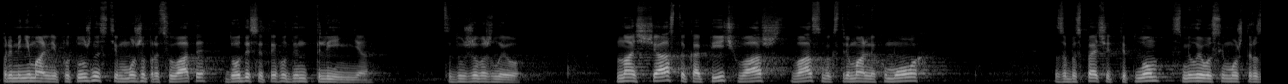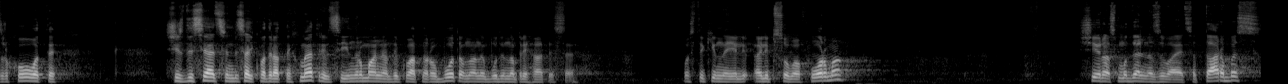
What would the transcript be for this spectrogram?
При мінімальній потужності може працювати до 10 годин тління. Це дуже важливо. Наш час така піч ваш, вас в екстремальних умовах забезпечить теплом. Сміливо собі можете розраховувати. 60-70 квадратних метрів це і нормальна, адекватна робота, вона не буде напрягатися. Ось такі в неї еліпсова форма. Ще раз, модель називається Tarbes,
